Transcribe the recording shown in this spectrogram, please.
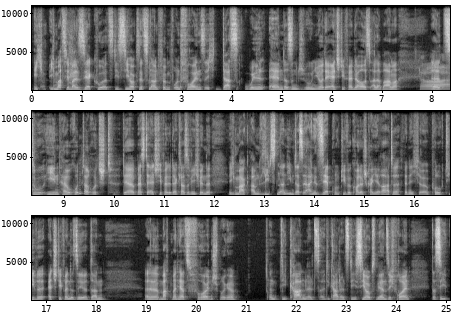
Ich, ich mach's hier mal sehr kurz. Die Seahawks sitzen an 5 und freuen sich, dass Will Anderson Jr., der Edge Defender aus Alabama, ah. äh, zu ihnen herunterrutscht. Der beste Edge Defender der Klasse, wie ich finde. Ich mag am liebsten an ihm, dass er eine sehr produktive College-Karriere hatte. Wenn ich äh, produktive Edge Defender sehe, dann äh, macht mein Herz Freudensprünge. Und die Cardinals, äh, die Cardinals, die Seahawks werden sich freuen, dass sie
